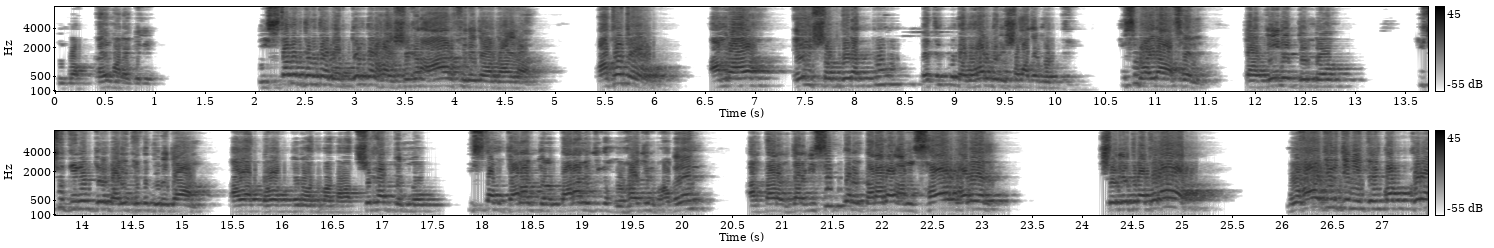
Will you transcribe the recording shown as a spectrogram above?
তুই মক্কায় মারা গেলি। ইসলামের জন্য যা অর্জন করা হয়, সেখানে আর ফিরে যাওয়া যায় না। অথচ আমরা এই শব্দের একটু ব্যতিক্রম ব্যবহার করি সমাজের মধ্যে। কিছু ভাইরা আছেন, যারা দিনের জন্য, কিছু দিনের জন্য বাড়ি থেকে দূরে যান, দাওয়াত দেওয়ার জন্য অথবা দাওয়াত শেখার জন্য। ইসলাম জানার জন্য তারা নিজেকে মুহাজির ভাবেন, আর তারা যারা রিসিভ করেন, তারা আবার আনসার ভাবেন। মুহাজির যিনি, তিনি কখনো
